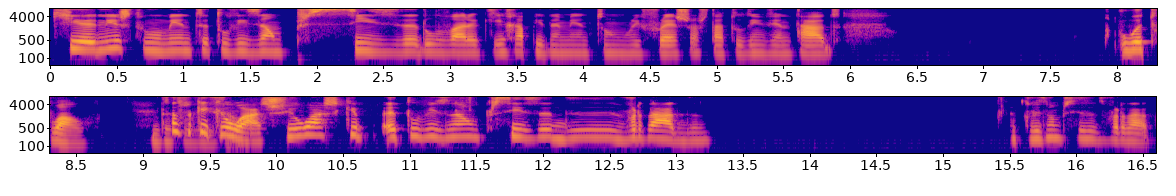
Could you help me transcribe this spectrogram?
que neste momento a televisão precisa de levar aqui rapidamente um refresh ou está tudo inventado? O atual. Sabes o que é que eu acho? Eu acho que a, a televisão precisa de verdade. A televisão precisa de verdade.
